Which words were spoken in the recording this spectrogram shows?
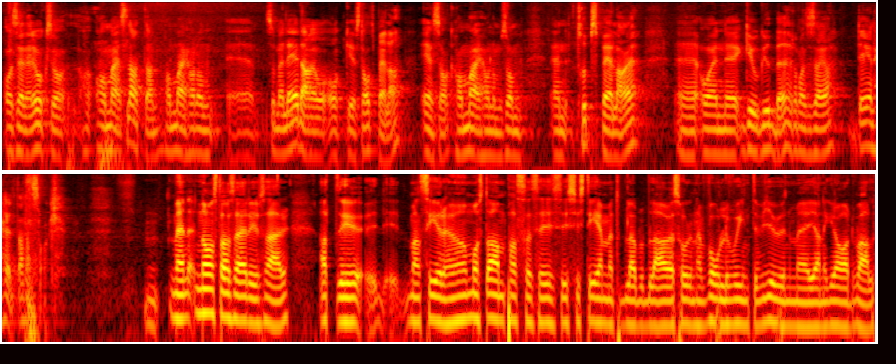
Och sen är det också, ha- med Zlatan, ha med honom eh, som en ledare och, och startspelare, en sak. Ha med honom som en truppspelare eh, och en eh, god gubbe, eller vad man ska säga, det är en helt annan sak. Mm. Men någonstans är det ju så här att det, man ser att man måste anpassa sig till systemet och bla bla bla. Jag såg den här Volvo-intervjun med Janne Gradvall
